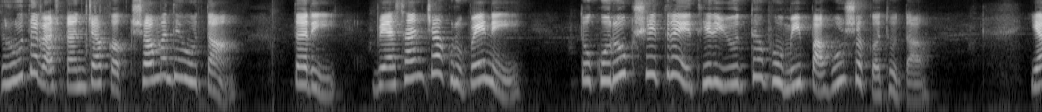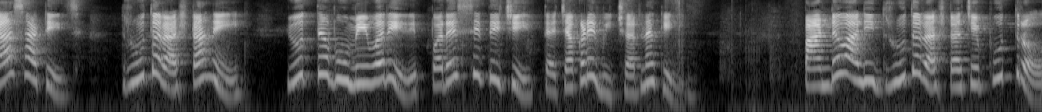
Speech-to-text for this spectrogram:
धृतराष्ट्रांच्या कक्षामध्ये होता तरी व्यासांच्या कृपेने तो कुरुक्षेत्र येथील युद्धभूमी पाहू शकत होता. यासाठीच धृतराष्ट्राने युद्धभूमीवरील परिस्थितीची त्याच्याकडे विचारणा केली. पांडव आणि धृतराष्ट्राचे पुत्र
